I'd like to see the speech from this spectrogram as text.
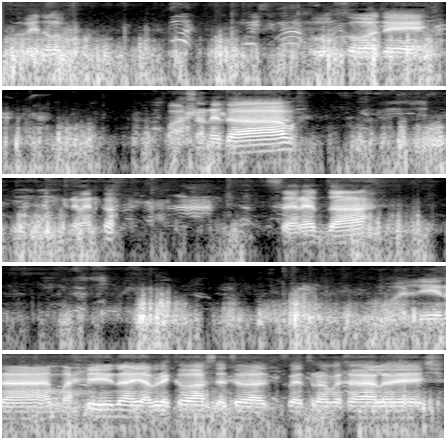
Видалом. Уходить. Паша не дав. Кривенко. Середа. Маліна, Маліна, Ябрикоси тут, Петро Михайлович.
